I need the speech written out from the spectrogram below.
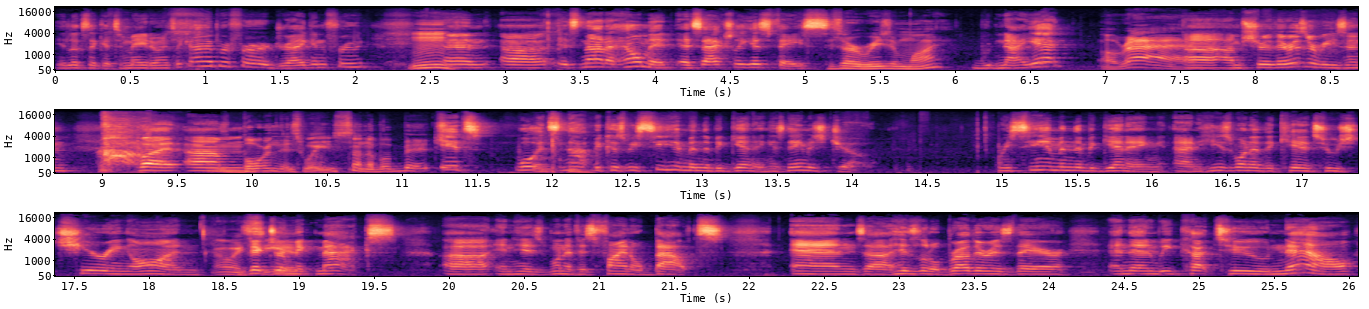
He looks like a tomato, and it's like I prefer dragon fruit, and uh, it's not a helmet; it's actually his face. Is there a reason why? Not yet. All right. Uh, I'm sure there is a reason, but um, Born this way, you son of a bitch. it's well, it's not because we see him in the beginning. His name is Joe. We see him in the beginning, and he's one of the kids who's cheering on Oh, Victor. McMax uh, in his one of his final bouts, and uh, his little brother is there. And then we cut to now,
